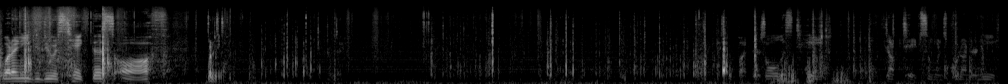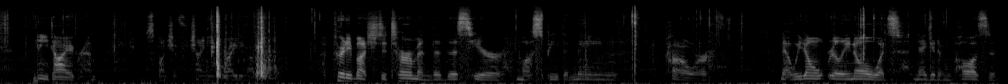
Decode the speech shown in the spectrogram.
What I need to do is take this off. But there's all this tape, duct tape someone's put underneath any diagram. There's a bunch of Chinese writing on. I've pretty much determined that this here must be the main power. Now we don't really know what's negative and positive.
